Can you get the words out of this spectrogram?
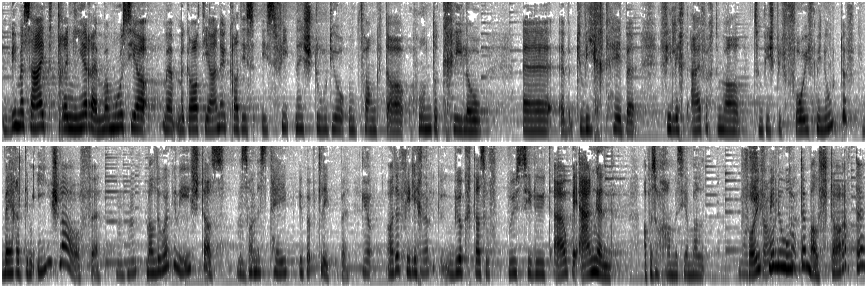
wie man sagt, trainieren. Man muss ja, man, man geht ja auch nicht gerade ins, ins Fitnessstudio und fängt da 100 Kilo äh, Gewicht heben. Vielleicht einfach mal zum Beispiel fünf Minuten während dem Einschlafen. Mhm. Mal schauen, wie ist das? Mhm. So ein Tape über die Lippen. Ja. Oder? Vielleicht ja. wirkt das auf gewisse Leute auch beengend. Aber so kann man es ja mal, mal fünf starten. Minuten mal starten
